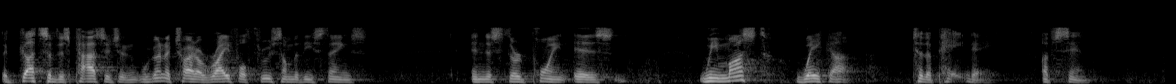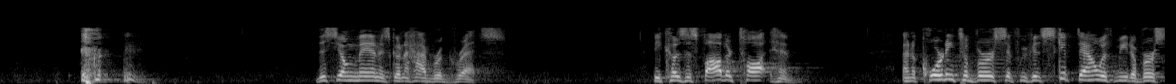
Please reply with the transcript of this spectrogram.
the guts of this passage, and we're going to try to rifle through some of these things in this third point, is we must wake up to the payday of sin. this young man is going to have regrets because his father taught him. And according to verse, if we could skip down with me to verse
